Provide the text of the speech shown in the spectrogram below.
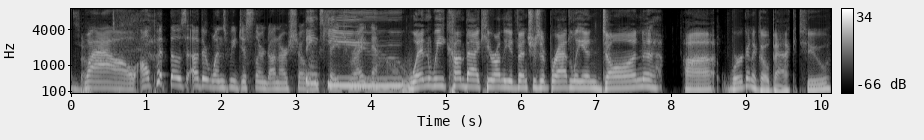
So. Wow. I'll put those other ones we just learned on our show links page right now. When we come back here on the Adventures of Bradley and Dawn, uh, we're going to go back to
